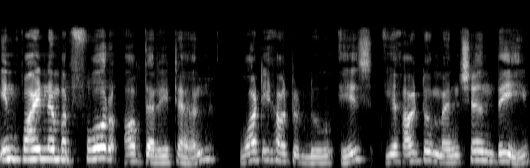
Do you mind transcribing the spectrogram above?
In point number four of the return, what you have to do is you have to mention the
